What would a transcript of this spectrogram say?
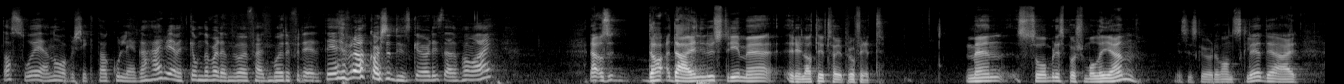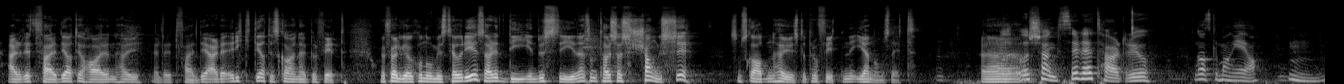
Da så jeg en oversikt av kollega her. Jeg vet ikke om det var den du var i ferd med å referere til. Kanskje du skal gjøre det i stedet for meg? Nei, altså, det er en industri med relativt høy profitt. Men så blir spørsmålet igjen hvis vi skal gjøre det vanskelig, det er er det rettferdig at de har en høy eller rettferdig, er det riktig at de skal ha en høy profitt. Ifølge økonomisk teori så er det de industriene som tar seg sjanser, som skal ha den høyeste profitten i gjennomsnitt. Og, og, sjanser, det tar dere jo. Ganske mange, ja. Mm.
